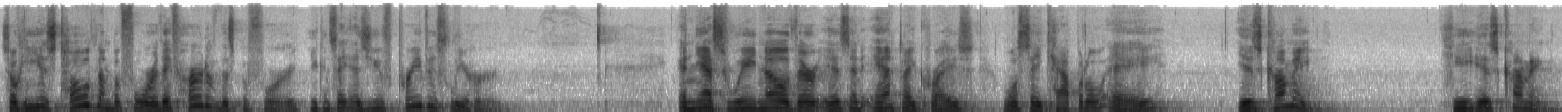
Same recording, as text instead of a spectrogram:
So he has told them before, they've heard of this before. You can say, as you've previously heard. And yes, we know there is an Antichrist, we'll say capital A, is coming. He is coming.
